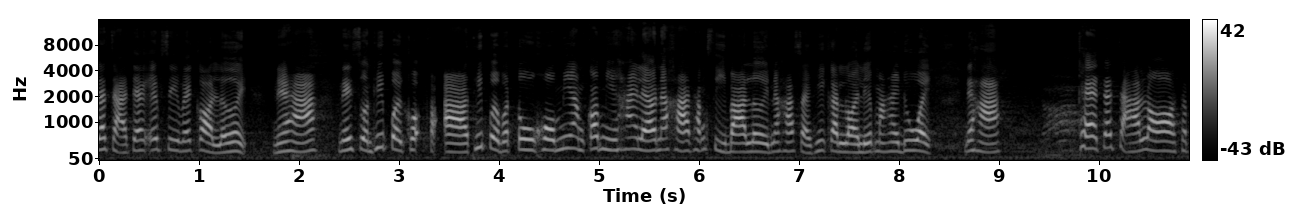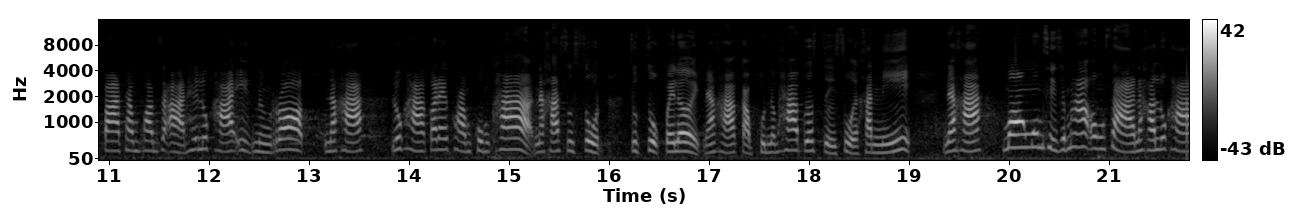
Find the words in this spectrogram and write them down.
จะจ๋าแจ้ง FC ไว้ก่อนเลยนะคะในส่วนที่เปิดที่เปิดประตูโครเมียมก็มีให้แล้วนะคะ ทั้ง 4 บานเลยนะคะ ใส่ที่กันรอยเล็บมาให้ด้วยนะคะแค่จ้าจ๋ารอสปาทำความสะอาดให้ลูกค้าอีกหนึ่งรอบนะคะ ลูกค้าก็ได้ความคุ้มค่านะคะ สุดๆ จุกๆไปเลยนะคะ กับคุณภาพรถสวยๆคันนี้นะคะ มองมุม 45 องศานะคะ ลูกค้า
